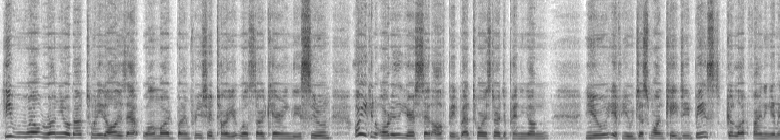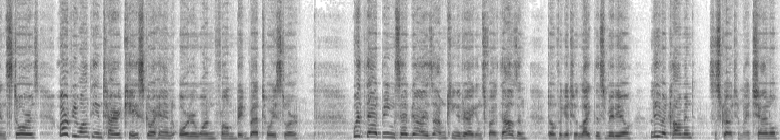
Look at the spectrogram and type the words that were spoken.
He will run you about $20 at Walmart, but I'm pretty sure Target will start carrying these soon. Or you can order your set off Big Bad Toy Store depending on you, if you just want KG Beast, good luck finding him in stores. Or if you want the entire case, go ahead and order one from Big Bad Toy Store. With that being said, guys, I'm King of Dragons 5000. Don't forget to like this video, leave a comment, subscribe to my channel.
